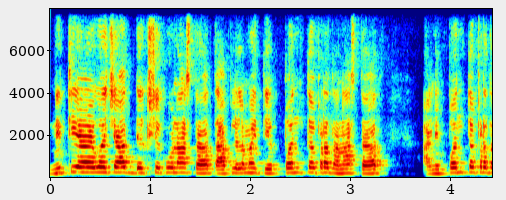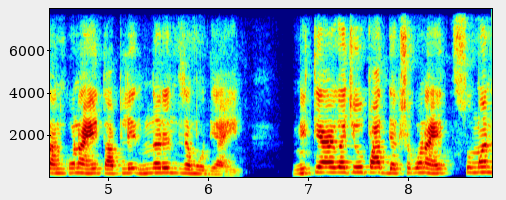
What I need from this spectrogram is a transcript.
नीती आयोगाचे अध्यक्ष कोण असतात? आपल्याला माहिती आहे पंतप्रधान असतात. आणि पंतप्रधान कोण आहेत? आपले नरेंद्र मोदी आहेत. नीती आयोगाचे उपाध्यक्ष कोण आहेत? सुमन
